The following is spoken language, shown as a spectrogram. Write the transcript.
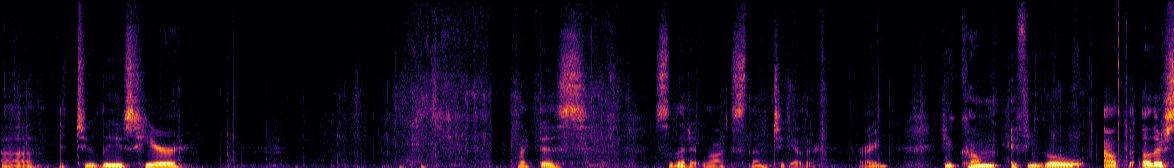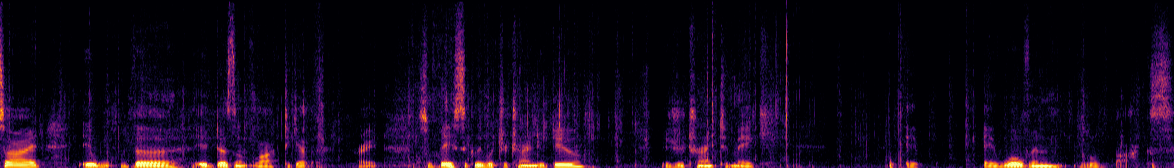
uh, the two leaves here like this so that it locks them together right if you come if you go out the other side it the it doesn't lock together right so basically what you're trying to do is you're trying to make a, a woven little box,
